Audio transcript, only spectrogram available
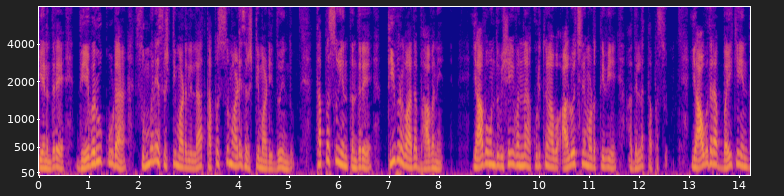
ಏನೆಂದರೆ, ದೇವರೂ ಕೂಡ ಸುಮ್ಮನೆ ಸೃಷ್ಟಿ ಮಾಡಲಿಲ್ಲ, ತಪಸ್ಸು ಮಾಡಿ ಸೃಷ್ಟಿ ಮಾಡಿದ್ದು ಎಂದು. ತಪಸ್ಸು ಎಂತಂದರೆ ತೀವ್ರವಾದ ಭಾವನೆ. ಯಾವ ಒಂದು ವಿಷಯವನ್ನ ಕುರಿತು ನಾವು ಆಲೋಚನೆ ಮಾಡುತ್ತೀವಿ, ಅದೆಲ್ಲ ತಪಸ್ಸು. ಯಾವುದರ ಬಯಕೆಯಿಂದ,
